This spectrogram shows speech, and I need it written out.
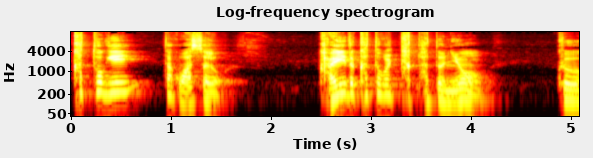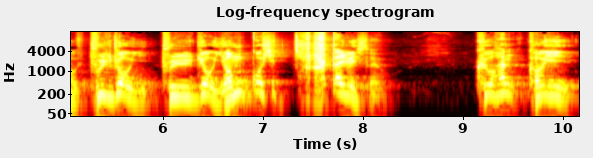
카톡이 딱 왔어요. 가이드 카톡을 딱 봤더니요, 그 불교 불교 염꽃이 쫙 깔려 있어요. 그 한 거의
